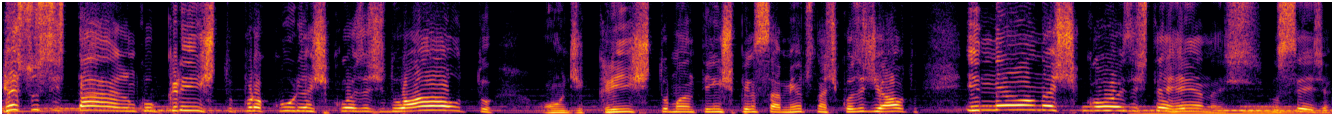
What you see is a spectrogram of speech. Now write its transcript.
ressuscitaram com Cristo, procurem as coisas do alto, onde Cristo mantém os pensamentos nas coisas de alto e não nas coisas terrenas. Ou seja,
